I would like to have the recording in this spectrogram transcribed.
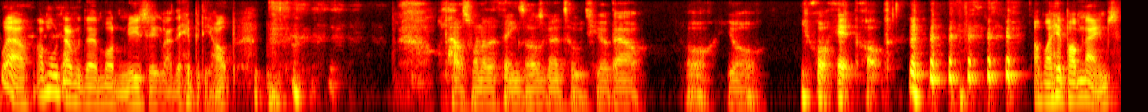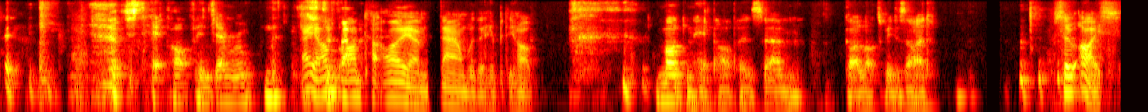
Well, I'm all done with the modern music, like the hippity hop. That was one of the things I was going to talk to you about, or your your hip hop. Are my hip hop names? Just hip hop in general. Hey, I'm, I'm t- I am down with the hippity hop. modern hip hop has um, got a lot to be desired. So ice.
